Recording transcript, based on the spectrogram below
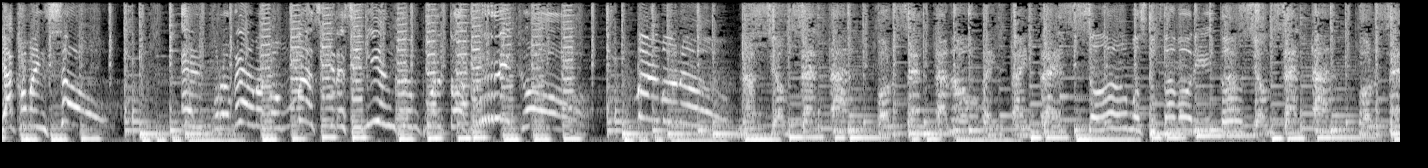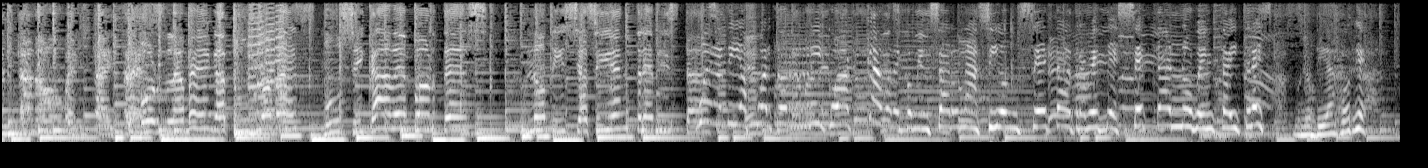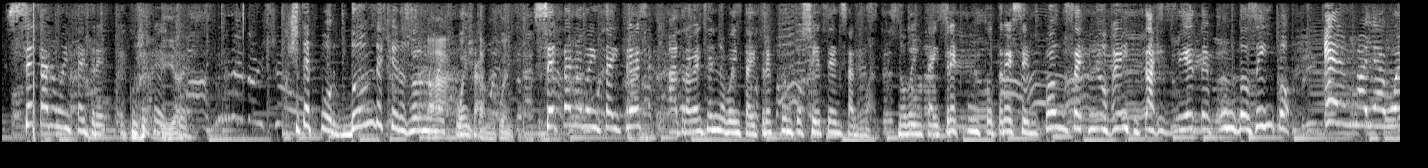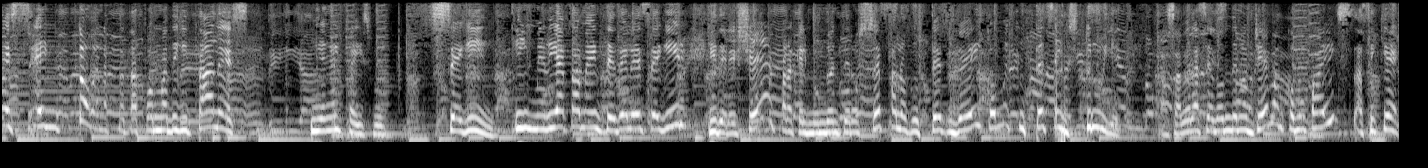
Ya comenzó el programa con más crecimiento en Puerto Rico. ¡Vámonos! Nación Z por Z93. Somos tus favoritos. Nación Z por Z93. Por la mega tú lo ves. Música, deportes, noticias y entrevistas. Buenos días, El Puerto Rico. Acaba de comenzar Nación Z a través de Z93. Buenos días, Jorge. Z93. Escúchate esto. Escúchate por dónde es que nosotros nos Ah, escuchamos. cuéntame, cuéntame. Z93 a través del 93.7 en San Juan, 93.3 en Ponce, 97.5 en Mayagüez, en todas las plataformas digitales y en el Facebook. Seguir inmediatamente, dele seguir y dele share para que el mundo entero sepa lo que usted ve y cómo es que usted se instruye a saber hacia dónde nos llevan como país. Así que,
